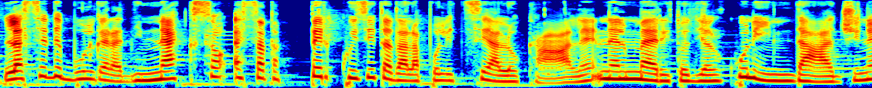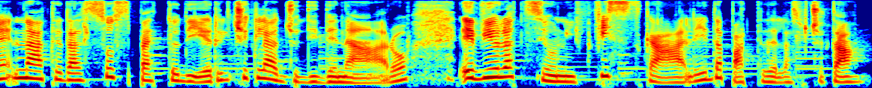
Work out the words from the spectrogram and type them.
La sede bulgara di Nexo è stata perquisita dalla polizia locale nel merito di alcune indagini nate dal sospetto di riciclaggio di denaro e violazioni fiscali da parte della società.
